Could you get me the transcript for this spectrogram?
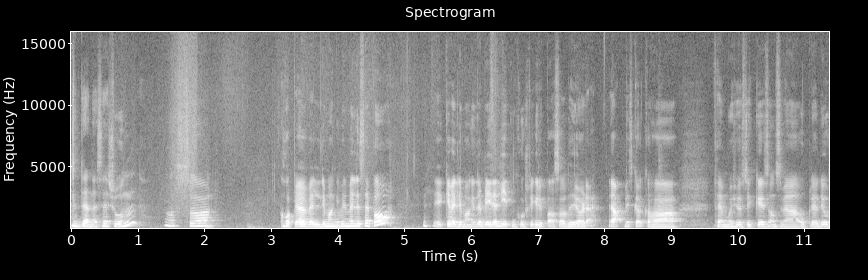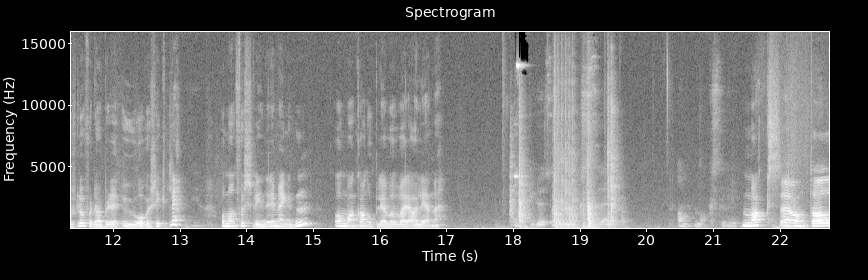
denne sesjonen. Og så håper jeg veldig mange vil melde seg på. Ikke veldig mange, det blir en liten koselig gruppe. altså, det gjør det. Ja, Vi skal ikke ha 25 stykker, sånn som jeg opplevde i Oslo, for da blir det uoversiktlig. Og man forsvinner i mengden, og man kan oppleve å være alene. Tenker du sånn maks eh, maks? Maks eh, antall,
